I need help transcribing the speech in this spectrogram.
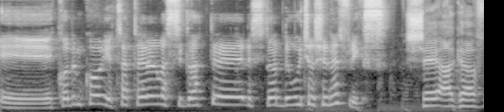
אה, קודם כל יצא טריילר לסדרת אה, לסדרת The Witcher של נטפליקס. שאגב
